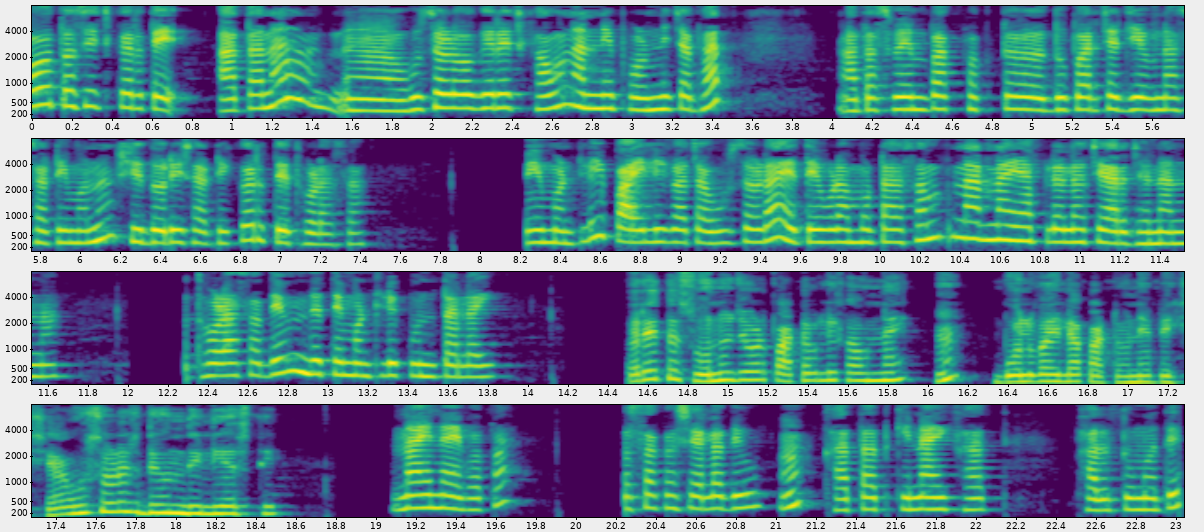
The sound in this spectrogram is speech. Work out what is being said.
हो तशीच करते. आता ना अं, हुसळ वगैरेच खाऊन आणि फोडणीचा भात आता स्वयंपाक फक्त दुपारच्या जेवणासाठी म्हणून शिदोरीसाठी करते थोडासा. मी म्हटली पायलिकाचा उसळ आहे तेवढा मोठा संपणार नाही आपल्याला चार जणांना. थोडासा देऊन देते म्हटली कुंतालाई. अरे तर सोनू जवळ पाठवली काऊन नाही? हं? बोलवायला पाठवण्यापेक्षा उसळच देऊन दिली असती. नाही नाही बाबा तसा कशाला देऊ? हं? खातात की नाही खात? फालतूमध्ये.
